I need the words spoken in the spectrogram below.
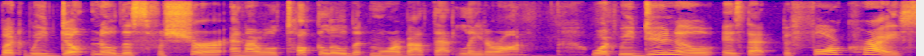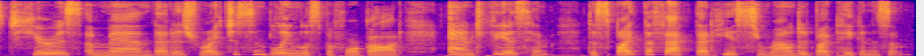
but we don't know this for sure, and I will talk a little bit more about that later on. What we do know is that before Christ, here is a man that is righteous and blameless before God and fears him, despite the fact that he is surrounded by paganism.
